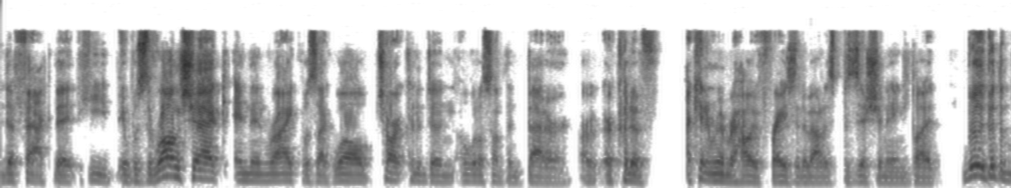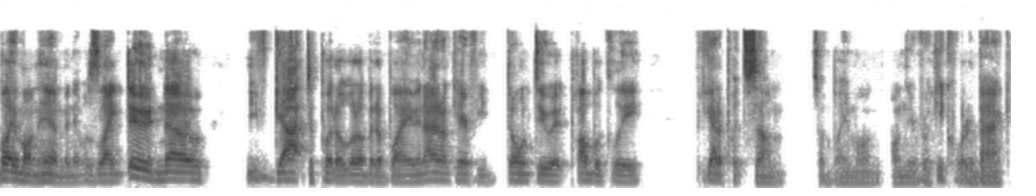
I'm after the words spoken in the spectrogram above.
the fact that he it was the wrong check, and then Reich was like, "Well, Chark could have done a little something better, or or could have." I can't remember how he phrased it about his positioning, but really put the blame on him. And it was like, dude, no, you've got to put a little bit of blame. And I don't care if you don't do it publicly, but you got to put some some blame on on your rookie quarterback.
